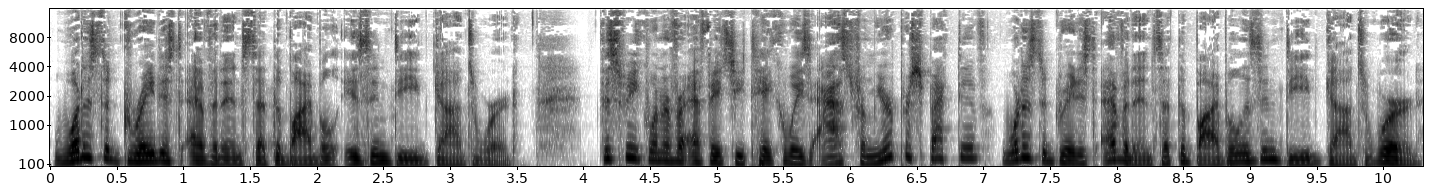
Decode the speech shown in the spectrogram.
what is the greatest evidence that the Bible is indeed God's Word? This week, one of our FHC takeaways asked from your perspective, what is the greatest evidence that the Bible is indeed God's Word?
